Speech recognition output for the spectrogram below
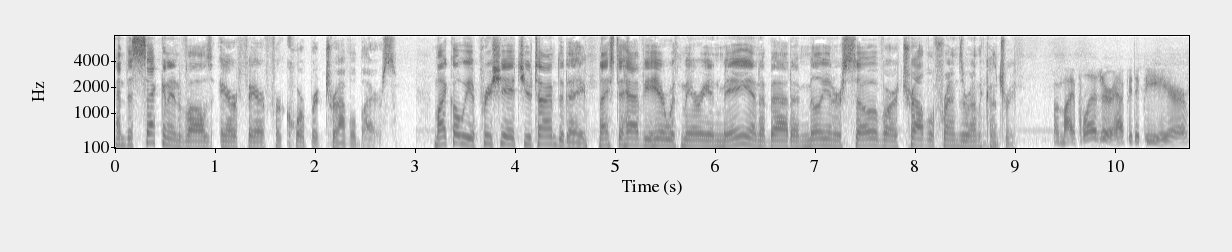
and the second involves airfare for corporate travel buyers. Michael, we appreciate your time today. Nice to have you here with Mary and me and about a million or so of our travel friends around the country. My pleasure. Happy to be here.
